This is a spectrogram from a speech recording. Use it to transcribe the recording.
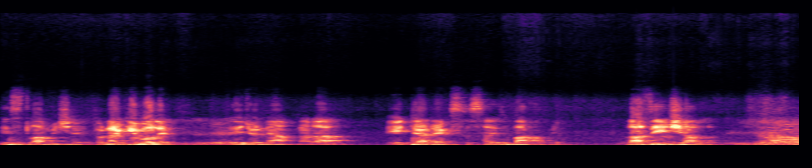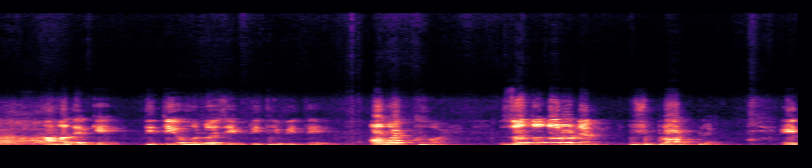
ইসলামী সাহিত্য। না কি বলে? এই জন্য আপনারা এইটার এক্সারসাইজ বাড়াবেন। রাজি ইনশাআল্লাহ। আমাদেরকে দ্বিতীয় হলো যে পৃথিবীতে অবক্ষয় যত ধরনের প্রবলেম এই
